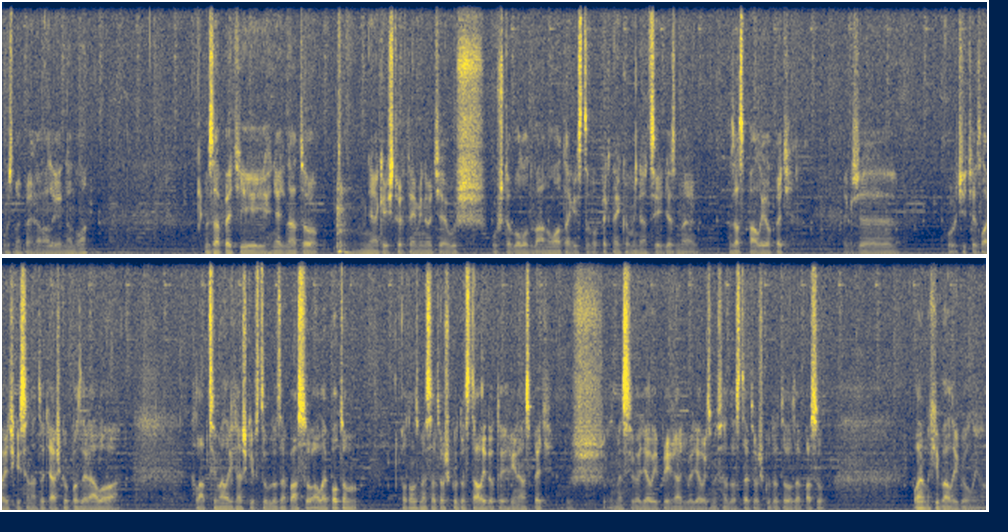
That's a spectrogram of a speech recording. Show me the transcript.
už sme prehrávali 1-0. V zapätí hneď na to v nejakej 4. minúte už, už to bolo 2-0, takisto po peknej kombinácii, kde sme zaspali opäť. Takže určite z lavičky sa na to ťažko pozeralo a chlapci mali ťažký vstup do zápasu, ale potom, potom sme sa trošku dostali do tej hry naspäť. Už sme si vedeli prihrať, vedeli sme sa dostať trošku do toho zápasu. Len chýbali góly. No.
